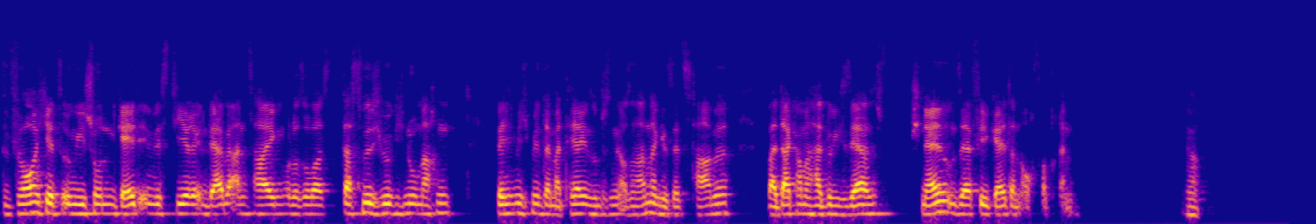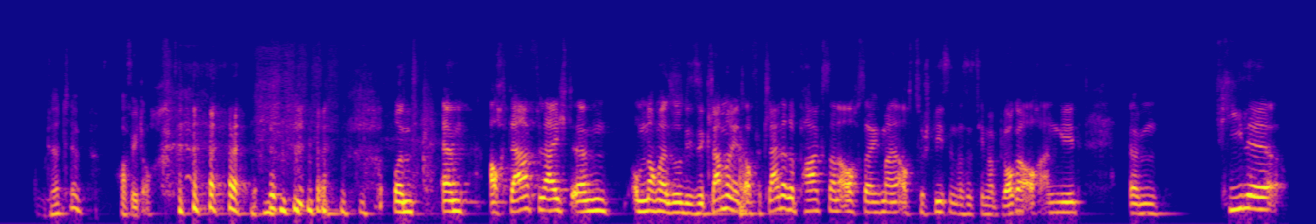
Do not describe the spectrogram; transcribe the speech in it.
bevor ich jetzt irgendwie schon Geld investiere in Werbeanzeigen oder sowas, das würde ich wirklich nur machen, wenn ich mich mit der Materie so ein bisschen auseinandergesetzt habe weil da kann man halt wirklich sehr schnell und sehr viel Geld dann auch verbrennen. Ja, guter Tipp. Hoffe ich doch. und ähm, auch da vielleicht, ähm, um nochmal so diese Klammer jetzt auch für kleinere Parks dann auch, sage ich mal, auch zu schließen, was das Thema Blogger auch angeht. Ähm, viele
